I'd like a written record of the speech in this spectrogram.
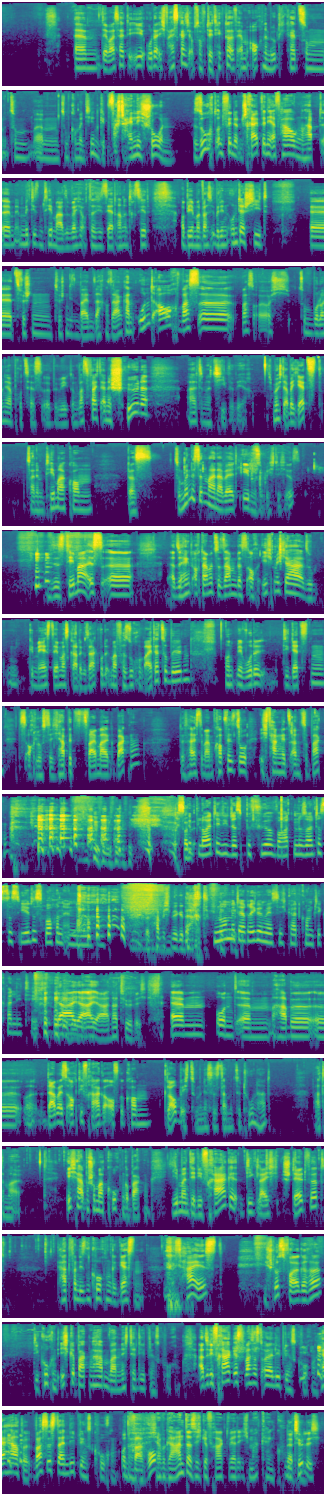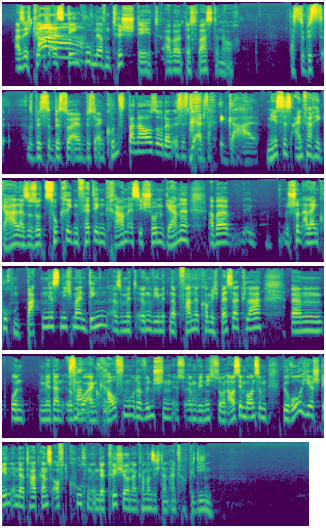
ähm, der Weisheit.de oder ich weiß gar nicht, ob es auf Detektor FM auch eine Möglichkeit zum, zum, ähm, zum Kommentieren gibt. Wahrscheinlich schon. Sucht und findet und schreibt, wenn ihr Erfahrungen habt äh, mit diesem Thema. Also wäre ich auch tatsächlich sehr daran interessiert, ob jemand was über den Unterschied äh, zwischen, zwischen diesen beiden Sachen sagen kann und auch, was, äh, was euch zum Bologna-Prozess äh, bewegt und was vielleicht eine schöne Alternative wäre. Ich möchte aber jetzt zu einem Thema kommen, das zumindest in meiner Welt ebenso wichtig ist. Dieses Thema ist äh, also hängt auch damit zusammen, dass auch ich mich ja, also gemäß dem, was gerade gesagt wurde, immer versuche weiterzubilden. Und mir wurde die letzten, das ist auch lustig, ich habe jetzt zweimal gebacken. Das heißt, in meinem Kopf ist so, ich fange jetzt an zu backen. es gibt Leute, die das befürworten. Du solltest das jedes Wochenende machen. Das habe ich mir gedacht. Nur mit der Regelmäßigkeit kommt die Qualität. Ja, ja, ja, natürlich. Ähm, und ähm, habe, äh, dabei ist auch die Frage aufgekommen, glaube ich zumindest, dass es damit zu tun hat. Warte mal. Ich habe schon mal Kuchen gebacken. Jemand, der die Frage, die gleich gestellt wird, hat von diesen Kuchen gegessen. Das heißt, ich schlussfolgere, die Kuchen, die ich gebacken habe, waren nicht der Lieblingskuchen. Also die Frage ist, was ist euer Lieblingskuchen? Herr Hertel, was ist dein Lieblingskuchen und warum? Ich habe geahnt, dass ich gefragt werde, ich mag keinen Kuchen. Natürlich. Also ich, krieg, ich esse den Kuchen, der auf dem Tisch steht, aber das war es dann auch. Was, du bist, also bist du, bist du ein, bist du ein Kunstbanause oder ist es dir einfach egal? Mir ist es einfach egal. Also so zuckrigen, fettigen Kram esse ich schon gerne, aber äh, schon allein Kuchen backen ist nicht mein Ding. Also mit irgendwie mit einer Pfanne komme ich besser klar. Ähm, und mir dann irgendwo einen kaufen oder wünschen ist irgendwie nicht so. Und außerdem bei uns im Büro hier stehen in der Tat ganz oft Kuchen in der Küche und dann kann man sich dann einfach bedienen.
